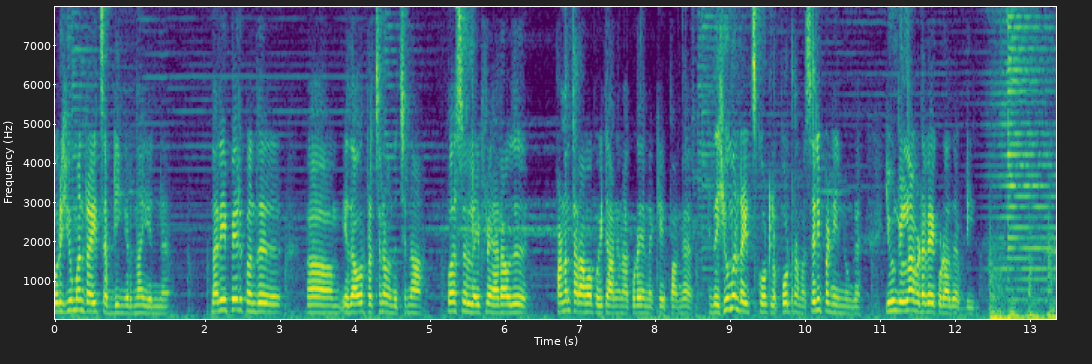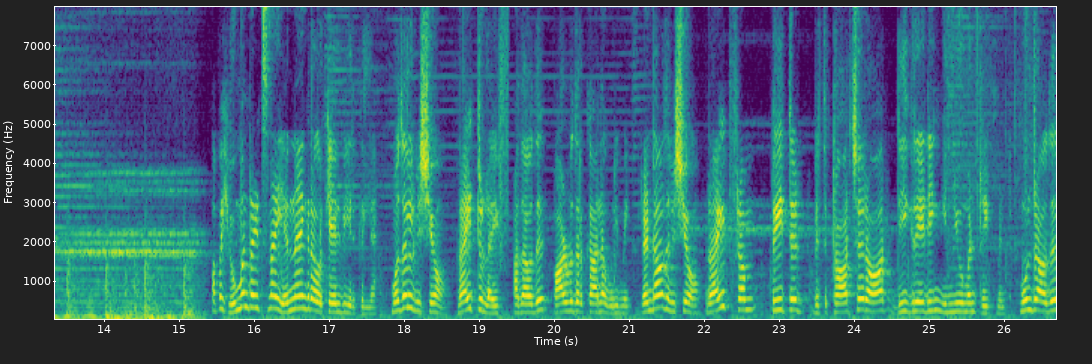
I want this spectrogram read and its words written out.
ஒரு ஹியூமன் ரைட்ஸ் அப்படிங்கிறது தான் என்ன? நிறைய பேருக்கு வந்து ஏதாவது ஒரு பிரச்சனை வந்துச்சுன்னா பர்சனல் லைஃப்பில் யாராவது பணம் தராமல் போயிட்டாங்கன்னா கூட என்ன கேட்பாங்க இதை ஹியூமன் ரைட்ஸ் கோர்ட்டில் போட்டு நம்ம சரி பண்ணிடணுங்க. இவங்களெல்லாம் விடவே கூடாது அப்படின்னு. அப்போ ஹியூமன் ரைட்ஸ்னா என்னங்கிற ஒரு கேள்வி இருக்குல்ல. முதல் விஷயம் ரைட் டு லைஃப் அதாவது வாழ்வதற்கான உரிமை. ரெண்டாவது விஷயம் right from treated with torture or degrading inhuman treatment மூன்றாவது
